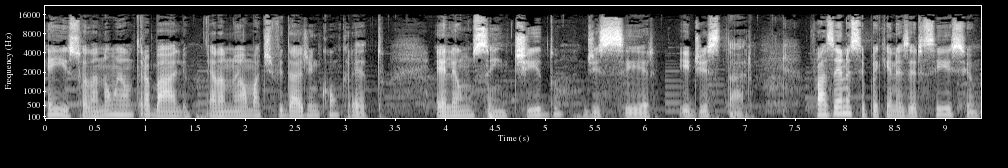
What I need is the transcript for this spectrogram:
é isso, ela não é um trabalho, ela não é uma atividade em concreto. Ela é um sentido de ser e de estar. Fazendo esse pequeno exercício,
